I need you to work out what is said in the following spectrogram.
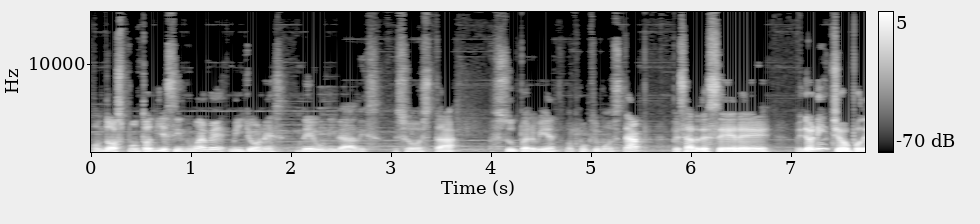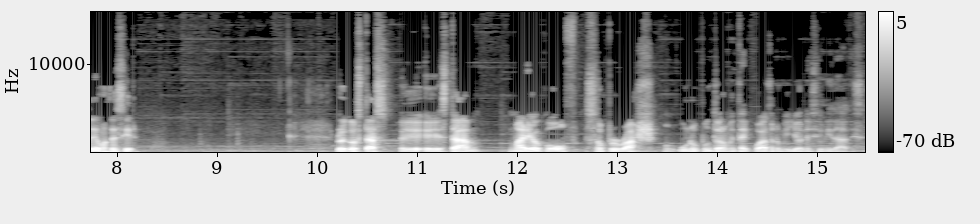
con 2.19 millones de unidades. Eso está súper bien. Pokémon Snap, a pesar de ser eh, medio nicho, podríamos decir. Luego está, eh, eh, está Mario Golf Super Rush con 1.94 millones de unidades.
